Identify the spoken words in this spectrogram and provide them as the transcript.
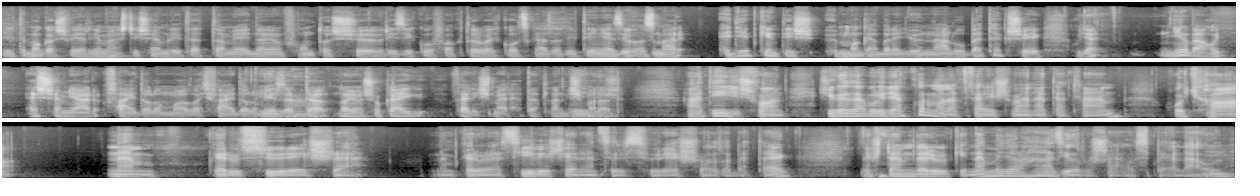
Itt a magas vérnyomást is említette, ami egy nagyon fontos rizikófaktor vagy kockázati tényező, az már egyébként is önmagában egy önálló betegség. Ugye nyilván, hogy ez sem jár fájdalommal vagy fájdalomérzettel, nagyon sokáig felismerhetetlen is így marad. Is. Hát így is van. És igazából ugye akkor marad felismerhetetlen, hogyha nem kerül szűrésre, nem kerül el szív- és érrendszeri szűrésre az a beteg, és nem derül ki, nem megy el a házi orvosához például. Hmm.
